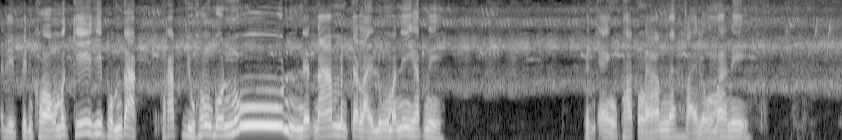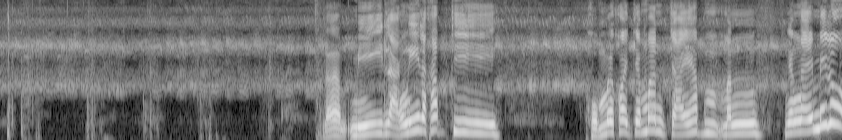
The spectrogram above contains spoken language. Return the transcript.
ันนี้เป็นคลองเมื่อกี้ที่ผมดักครับ อยู่ข้างบนนู้นเนี่ยน้ำมันจะไหลลงมานี่ครับนี่ เป็นแอ่งพักน้ำนะไหลลงมานี่ แล้วมีหลังนี้แหละครับที่ ผมไม่ค่อยจะมั่นใจครับ มันยังไงไม่รู้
